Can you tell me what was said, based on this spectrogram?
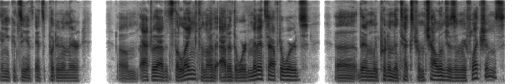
and you can see it's, it's put it in there. Um, after that, it's the length, and I've added the word minutes afterwards. Uh, then we put in the text from challenges and reflections,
